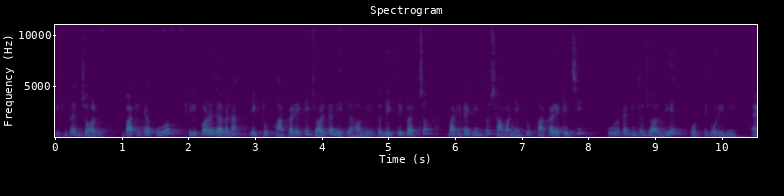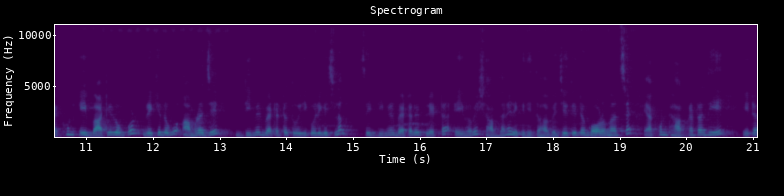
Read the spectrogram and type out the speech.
কিছুটা জল। বাটিটা পুরো ফিল করা যাবে না, একটু ফাঁকা রেখে জলটা দিতে হবে। তো দেখতেই পাচ্ছ, বাটিটা কিন্তু সামান্য একটু ফাঁকা রেখেছি। পুরোটা কিন্তু জল দিয়ে ভর্তি করিনি এখন এই বাটির ওপর রেখে দেবো আমরা যে ডিমের ব্যাটারটা তৈরি করে গেছিলাম সেই ডিমের ব্যাটারের প্লেটটা এইভাবে সাবধানে রেখে দিতে হবে। যেহেতু এটা গরম আছে, এখন ঢাকনাটা দিয়ে এটা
